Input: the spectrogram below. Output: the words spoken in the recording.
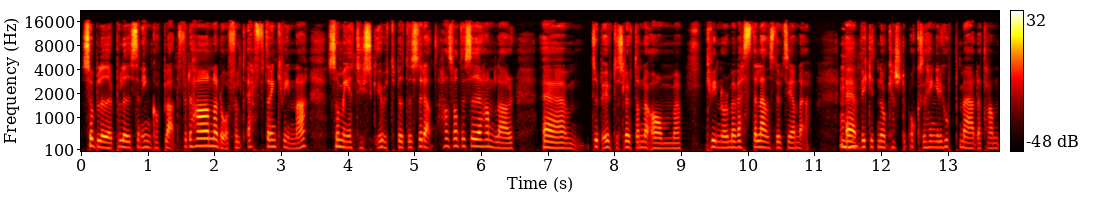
så blir polisen inkopplad. För han har då följt efter en kvinna som är tysk utbytesstudent. Hans fantasier handlar eh, typ uteslutande om kvinnor med västerländskt utseende. Mhm. Eh, vilket nog kanske typ också hänger ihop med att han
